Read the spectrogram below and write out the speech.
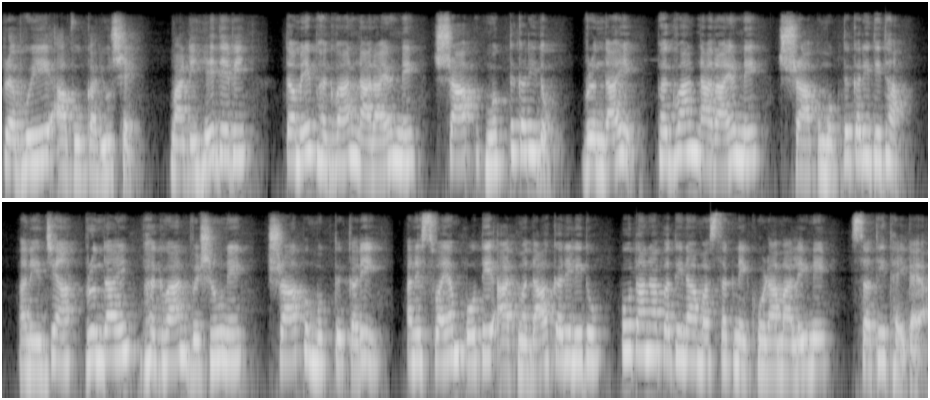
પ્રભુએ આવું કર્યું છે. માટે હે દેવી, તમે ભગવાન નારાયણને શ્રાપ મુક્ત કરી દો. વૃંદાએ ભગવાન નારાયણને શ્રાપ મુક્ત કરી દીધા અને જ્યાં વૃંદાએ ભગવાન વિષ્ણુને શ્રાપ મુક્ત કરી અને સ્વયં પોતે આત્મદાહ કરી લીધો, પોતાના પતિના મસ્તકને ખોળામાં લઈને સતી થઈ ગયા.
